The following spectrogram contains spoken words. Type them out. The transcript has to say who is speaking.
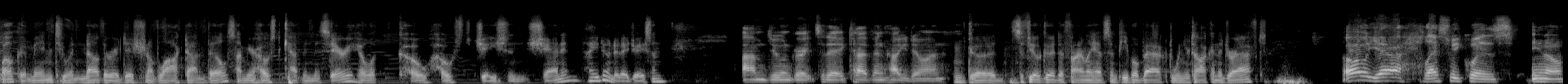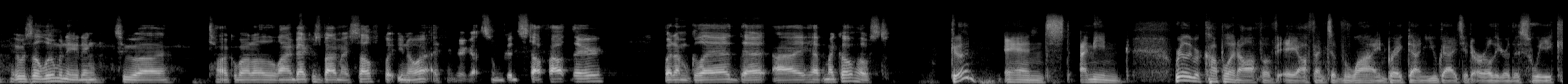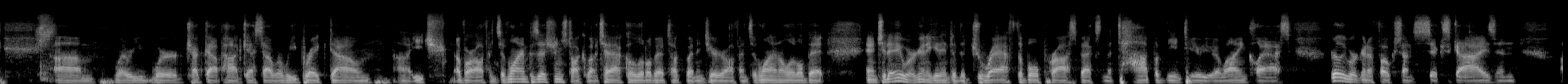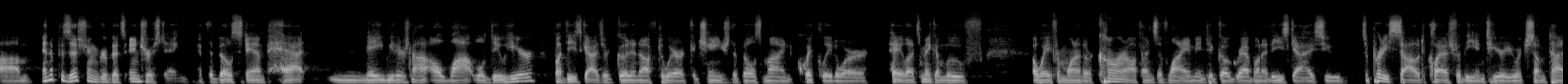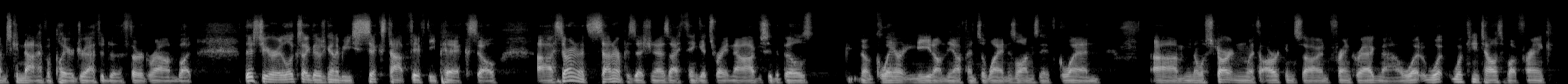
Speaker 1: Welcome into another edition of Locked On Bills. I'm your host Kevin Nasseri, here with co-host Jason Shannon. How you doing today, Jason?
Speaker 2: I'm doing great today, Kevin. How you doing?
Speaker 1: Good. Does it feel good to finally have some people back when you're talking the draft?
Speaker 2: Oh yeah, last week was you know it was illuminating to uh, talk about all the linebackers by myself, but you know what? I think I got some good stuff out there. But I'm glad that I have my co-host.
Speaker 1: Good. And I mean, really, we're coupling off of a offensive line breakdown you guys did earlier this week, um, where we were check that podcast out where we break down uh, each of our offensive line positions, talk about tackle a little bit, talk about interior offensive line a little bit. And today we're going to get into the draftable prospects in the top of the interior line class. Really, we're going to focus on six guys and um, and a position group that's interesting. If the Bills stamp pat, maybe there's not a lot we'll do here, but these guys are good enough to where it could change the Bills' mind quickly to where, hey, let's make a move away from one of their current offensive linemen to go grab one of these guys who it's a pretty solid class for the interior, which sometimes cannot have a player drafted to the third round. But this year, it looks like there's going to be six top 50 picks. So uh, starting at center position, as I think it's right now, obviously the Bills you know glaring need on the offensive line as long as they have Glenn. Um, you know, starting with Arkansas and Frank Ragnow. What what what can you tell us about Frank?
